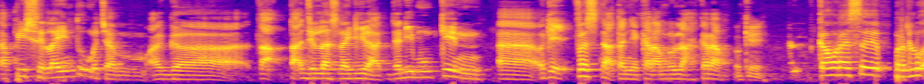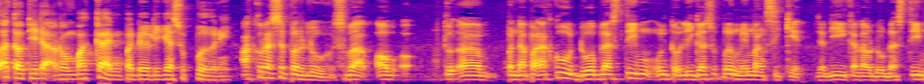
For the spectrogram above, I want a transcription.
tapi selain tu macam agak tak tak jelas lagi lah jadi mungkin uh, okay first nak tanya Karam dulu lah Karam Okay. Kau rasa perlu atau tidak rombakan pada Liga Super ni Aku rasa perlu sebab tu, uh, pendapat aku 12 tim untuk Liga Super memang sikit. Jadi kalau 12 tim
